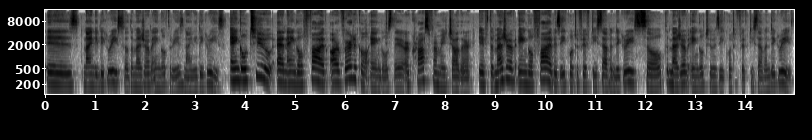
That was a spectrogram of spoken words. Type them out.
is 90 degrees, so the measure of angle 3 is 90 degrees. Angle 2 and angle 5 are vertical angles. They are across from each other. If the measure of angle 5 is equal to 57 degrees, so the measure of angle 2 is equal to 57 degrees.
